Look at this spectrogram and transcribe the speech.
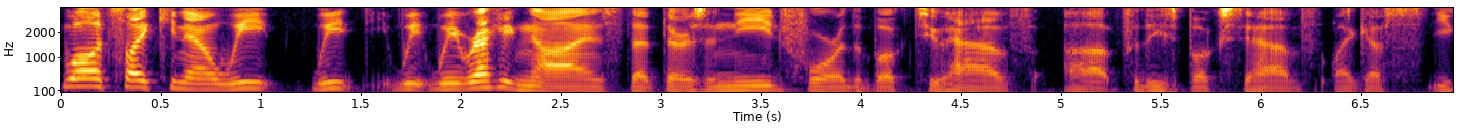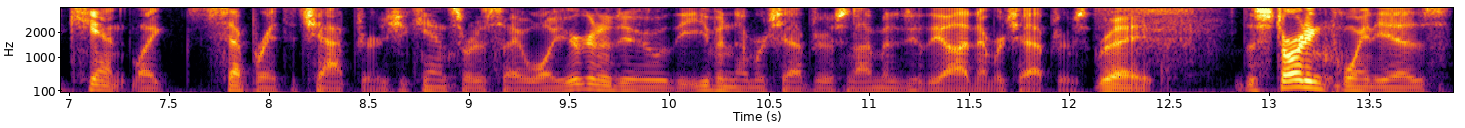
Well, it's like you know we we we, we recognize that there's a need for the book to have uh, for these books to have like a s- you can't like separate the chapters. You can't sort of say, well, you're going to do the even number chapters and I'm going to do the odd number chapters. Right. The starting point is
